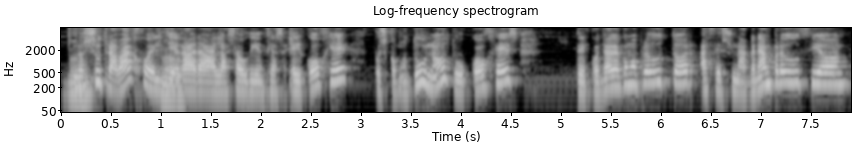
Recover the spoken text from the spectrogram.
no, es su trabajo el llegar a las audiencias. Él coge, pues como tú, ¿no? Tú coges, te contratas como productor, haces una gran producción,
